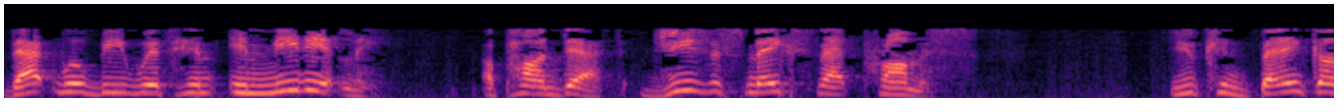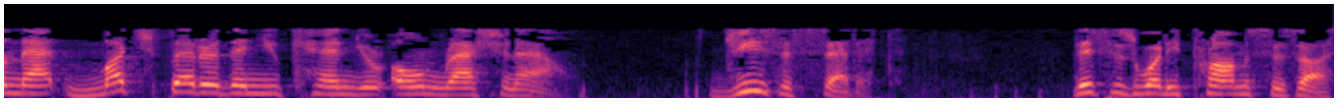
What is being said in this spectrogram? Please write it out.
that will be with Him immediately upon death. Jesus makes that promise. You can bank on that much better than you can your own rationale. Jesus said it. This is what He promises us.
